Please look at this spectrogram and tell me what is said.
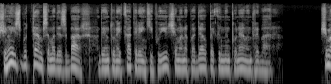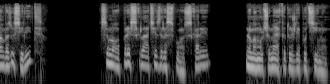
Și nu izbuteam să mă dezbar de întunecatele închipuiri ce mă năpădeau pe când îmi puneam întrebarea. Și m-am văzut silit să mă opresc la acest răspuns, care nu mă mulțumea câtuși de puțin,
